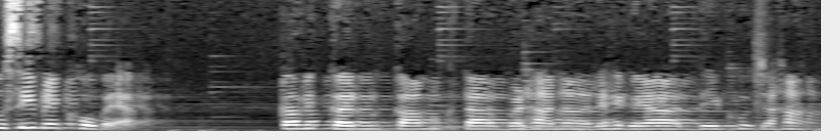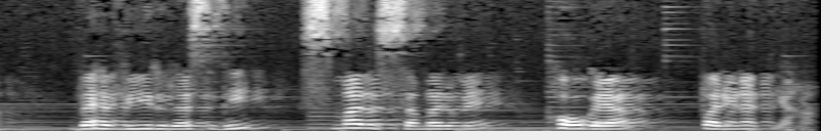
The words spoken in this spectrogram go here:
उसी में खो गया। कवि कर्म कामुकता बढ़ाना रह गया देखो जहाँ। वह वीर रस भी स्मर समर में हो गया परिणत यहाँ।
